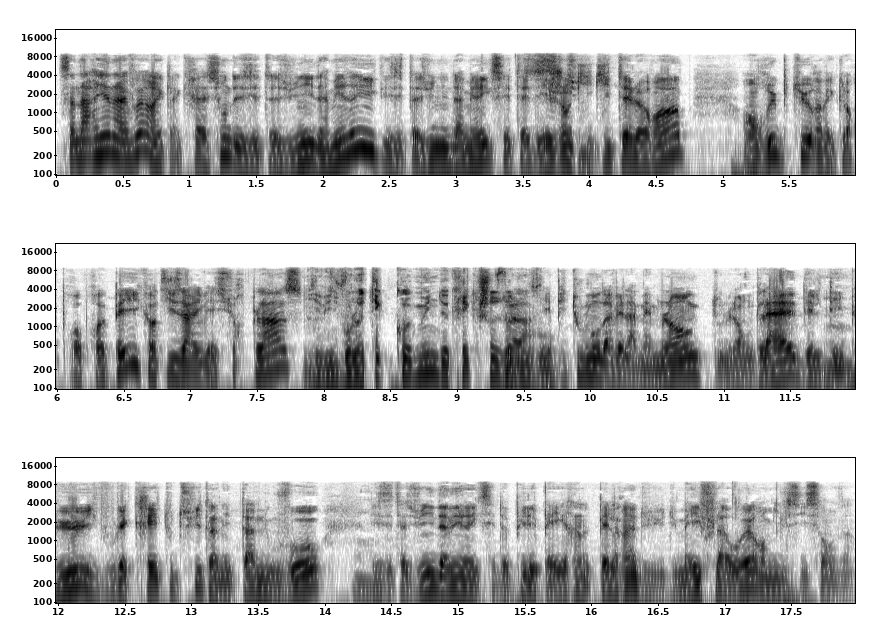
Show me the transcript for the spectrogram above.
ça n'a rien à voir avec la création des États-Unis d'Amérique. Les États-Unis d'Amérique, c'était des gens qui quittaient l'Europe en rupture avec leur propre pays. Quand ils arrivaient sur place, Il y avait une volonté commune de créer quelque chose voilà. de nouveau. Et puis tout le monde avait la même langue, l'anglais dès le début. Ils voulaient créer tout de suite un État nouveau, les États-Unis d'Amérique. C'est depuis les pèlerins, du, du Mayflower en 1620.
